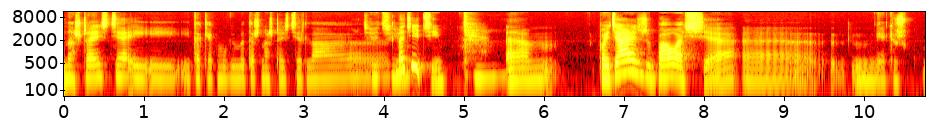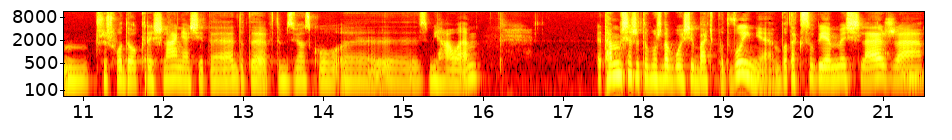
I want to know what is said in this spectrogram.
na szczęście i, i, i tak jak mówimy, też na szczęście dla dzieci. Dla dzieci. Um, powiedziałaś, że bałaś się, e, jak już przyszło do określania się te, do te, w tym związku e, z Michałem. Tam myślę, że to można było się bać podwójnie, bo tak sobie myślę, że mhm.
